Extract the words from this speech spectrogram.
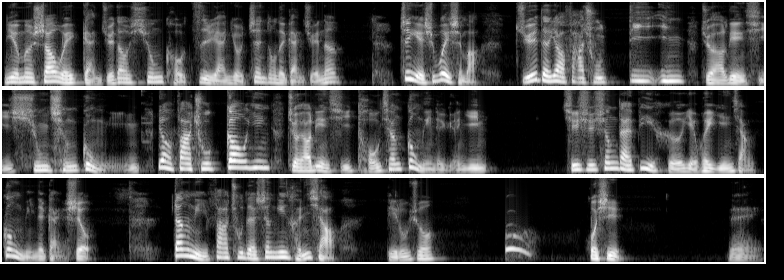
你有没有稍微感觉到胸口自然有震动的感觉呢？这也是为什么觉得要发出低音就要练习胸腔共鸣，要发出高音就要练习头腔共鸣的原因。其实声带闭合也会影响共鸣的感受。当你发出的声音很小，比如说“嗯”或是“对”，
